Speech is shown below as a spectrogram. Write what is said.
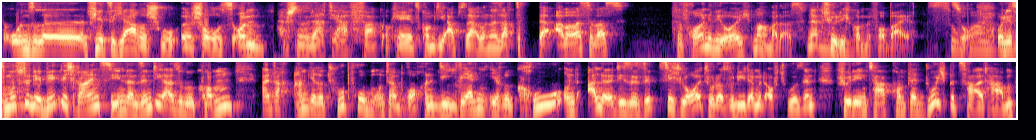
unsere 40 Jahre äh, Shows. Und habe ich nur gedacht, ja fuck, okay, jetzt kommt die Absage. Und dann sagte er, aber weißt du was? Für Freunde wie euch machen wir das. Natürlich kommen wir vorbei. Super. So. Und jetzt musst du dir wirklich reinziehen. Dann sind die also gekommen, einfach haben ihre Tourproben unterbrochen. Die werden ihre Crew und alle, diese 70 Leute oder so, die damit auf Tour sind, für den Tag komplett durchbezahlt haben,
